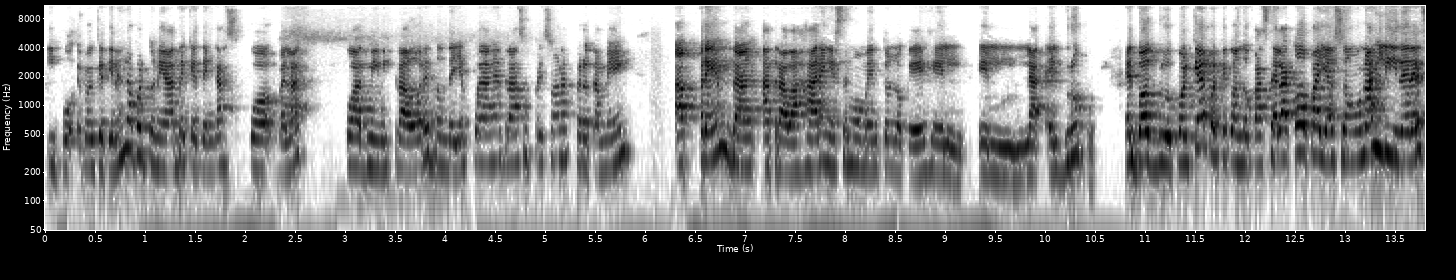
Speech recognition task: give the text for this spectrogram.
y porque tienes la oportunidad de que tengas, ¿verdad? coadministradores donde ellos puedan entrar a sus personas, pero también aprendan a trabajar en ese momento en lo que es el, el, la, el grupo, el bot group. ¿Por qué? Porque cuando pase la copa ya son unas líderes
